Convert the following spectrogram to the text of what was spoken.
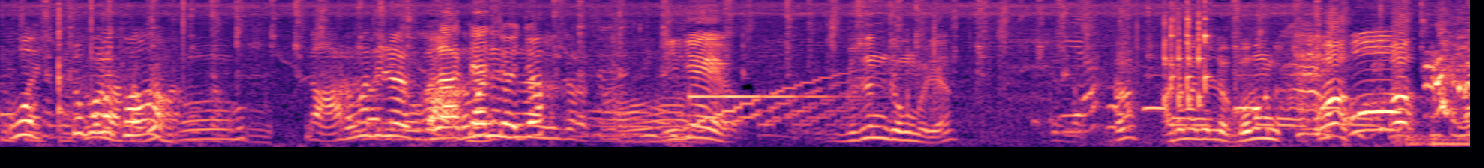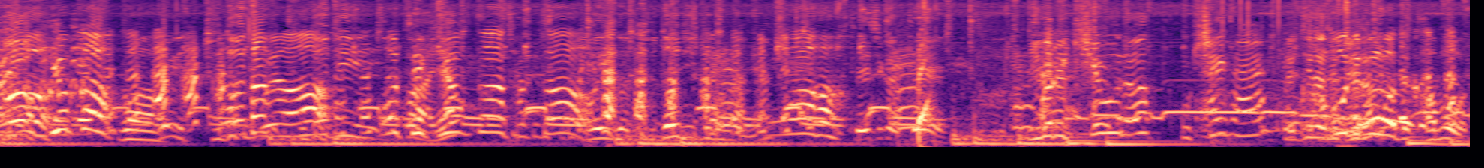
우와 조그맣다 나 아로마딜로 해서 아로마딜로 이게 무슨 동물이야? 어? 아르마딜로 뭐 먹는? 어? 어? 어? 귀엽다 거의 두더지 두더지 어거 되게? 귀엽다 작다 거의 이거 두더지 정도 아니야? 와 돼지 같아. 이거를 키우나? 혹시? 돼지나 갑옷 입은 거 같아 갑옷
